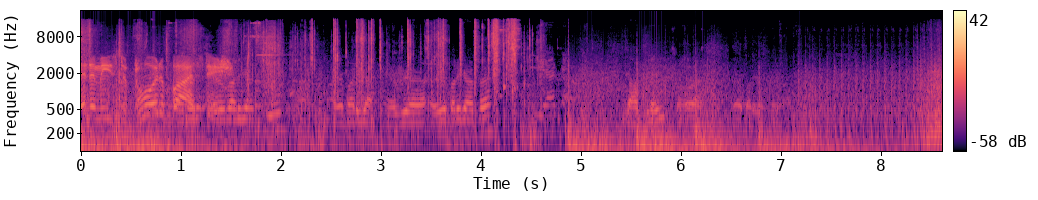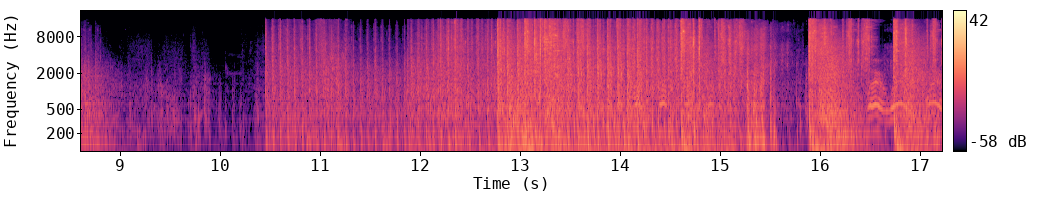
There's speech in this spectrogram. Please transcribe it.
enemies deployed a buy station. Everybody got food? Everybody got everybody got that? Got plates? Alright, everybody got that. Where, where, where?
